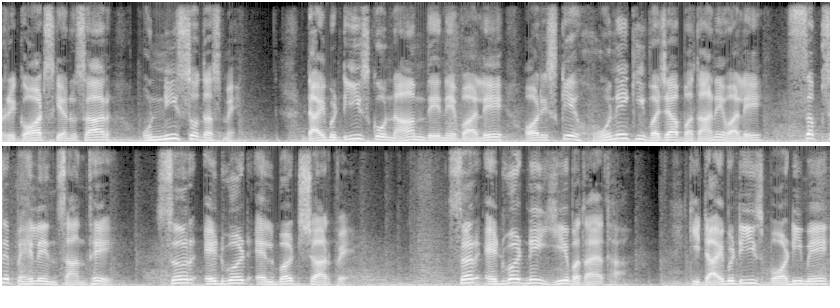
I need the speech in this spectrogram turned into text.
रिकॉर्ड्स के अनुसार 1910 में डायबिटीज़ को नाम देने वाले और इसके होने की वजह बताने वाले सबसे पहले इंसान थे sir Edward Albert Sharpe. Sir Edward ने यह बताया था कि डायबिटीज़ बॉडी में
